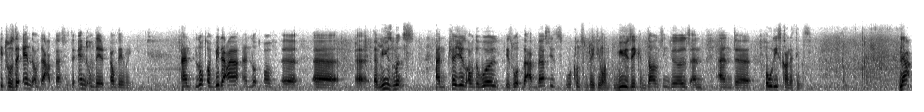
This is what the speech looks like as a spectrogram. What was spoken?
it was the end of the Abbasids, the end of their, of their reign. And a lot of bid'ah and lot of uh, uh, uh, amusements and pleasures of the world is what the Abbasis were concentrating on. Music and dancing girls and, and uh, all these kind of things. Now,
